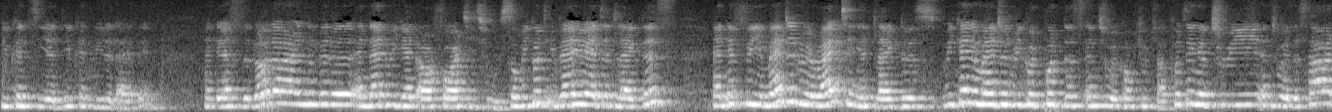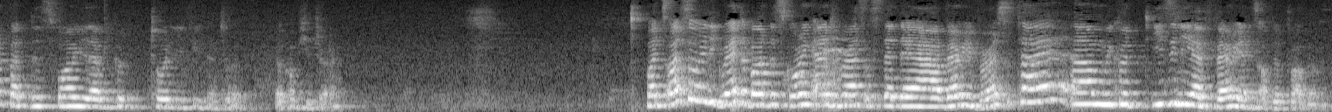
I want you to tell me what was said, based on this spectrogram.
You can see it, you can read it, I think. And there's the dollar in the middle, and then we get our 42. So we could evaluate it like this. And if we imagine we're writing it like this, we can imagine we could put this into a computer. Putting a tree into it is hard, but this formula we could totally feed into a, a computer. What's also really great about the scoring algebras is that they are very versatile. Um, we could easily have variants of the problem.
